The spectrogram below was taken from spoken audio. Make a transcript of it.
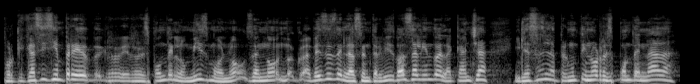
Porque casi siempre re- responden lo mismo, ¿no? O sea, no, no- a veces en las entrevistas van saliendo de la cancha y les hacen la pregunta y no responden nada.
